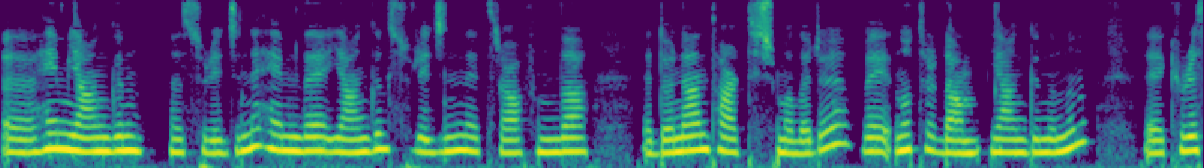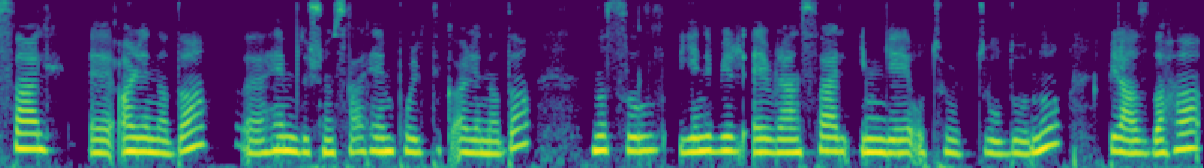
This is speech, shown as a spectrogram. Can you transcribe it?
hem yangın e, sürecini hem de yangın sürecinin etrafında e, dönen tartışmaları ve Notre Dame yangınının küresel arenada e, hem düşünsel hem politik arenada nasıl yeni bir evrensel imgeye oturtulduğunu biraz daha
